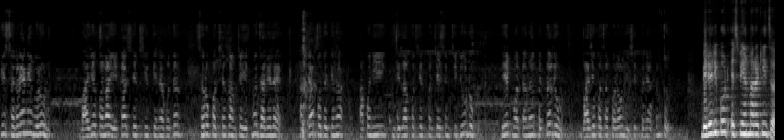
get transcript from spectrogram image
की सगळ्यांनी मिळून भाजपला एकाच एक सीट देण्याबद्दल सर्व पक्षाचं आमचं एकमत झालेलं आहे. आणि त्या पद्धतीनं आपण ही जिल्हा परिषद पंचायत समितीची निवडणूक एकमतानं टक्कर देऊन भाजपचा पराभव निश्चितपणे आपण करू. Bureau report SPN Marathi Jath.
